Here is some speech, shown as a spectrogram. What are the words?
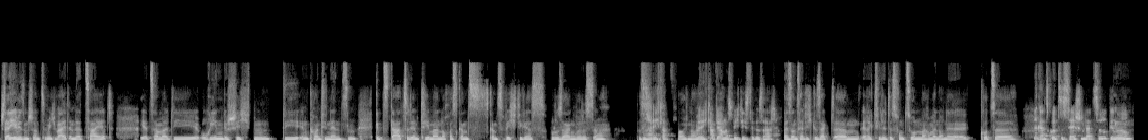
Steffi, wir sind schon ziemlich weit in der Zeit. Jetzt haben wir die Uringeschichten, die Inkontinenzen. Gibt es da zu dem Thema noch was ganz, ganz Wichtiges, wo du sagen würdest, äh, Das ja, ich glaube, ich glaube, wir haben das Wichtigste gesagt. Weil sonst hätte ich gesagt, ähm, erektile Dysfunktion machen wir noch eine kurze. Eine ganz kurze Session dazu, genau. Mhm.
